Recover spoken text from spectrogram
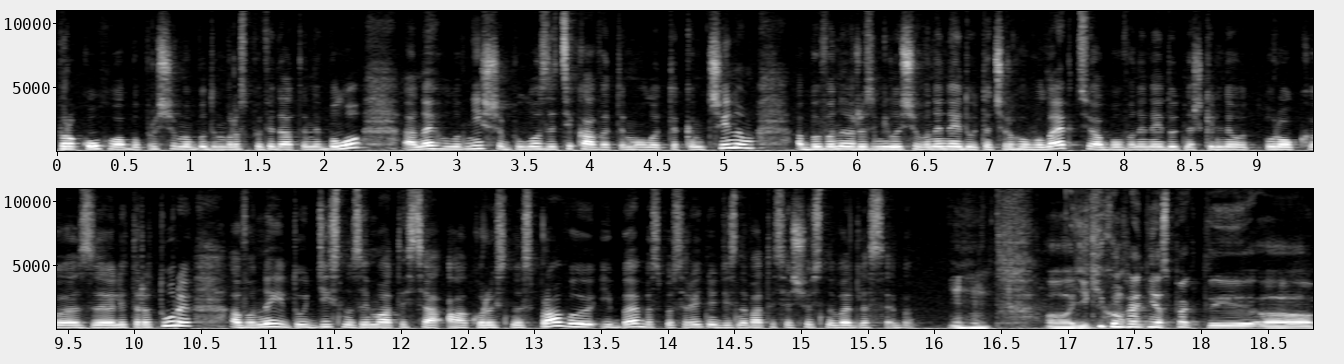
Про кого або про що ми будемо розповідати не було. А найголовніше було зацікавити молодь таким чином, аби вони розуміли, що вони не йдуть на чергову лекцію, або вони не йдуть на шкільний урок е, з літератури, а вони йдуть дійсно займатися а корисною справою, і б безпосередньо дізнаватися щось нове для себе. Угу. Які конкретні аспекти е,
